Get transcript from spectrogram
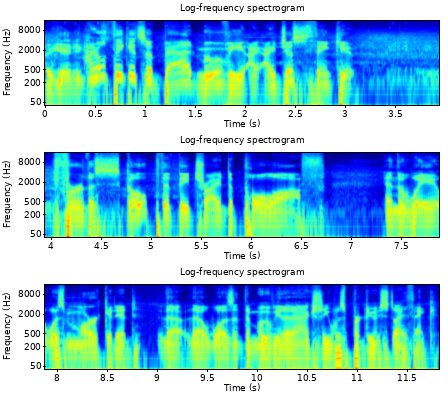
Again, you. Can... I don't think it's a bad movie. I, I just think it for the scope that they tried to pull off and the way it was marketed, that that wasn't the movie that actually was produced. I think.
